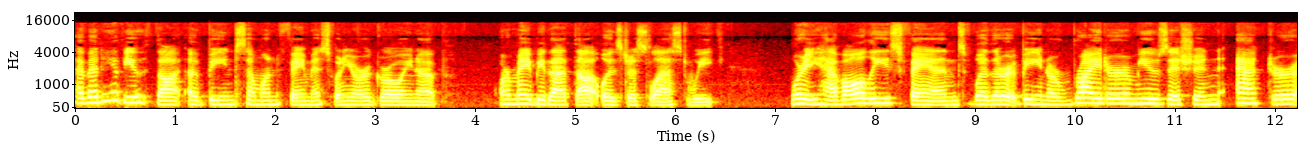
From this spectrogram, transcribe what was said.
Have any of you thought of being someone famous when you were growing up? Or maybe that thought was just last week, where you have all these fans, whether it being a writer, musician, actor,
